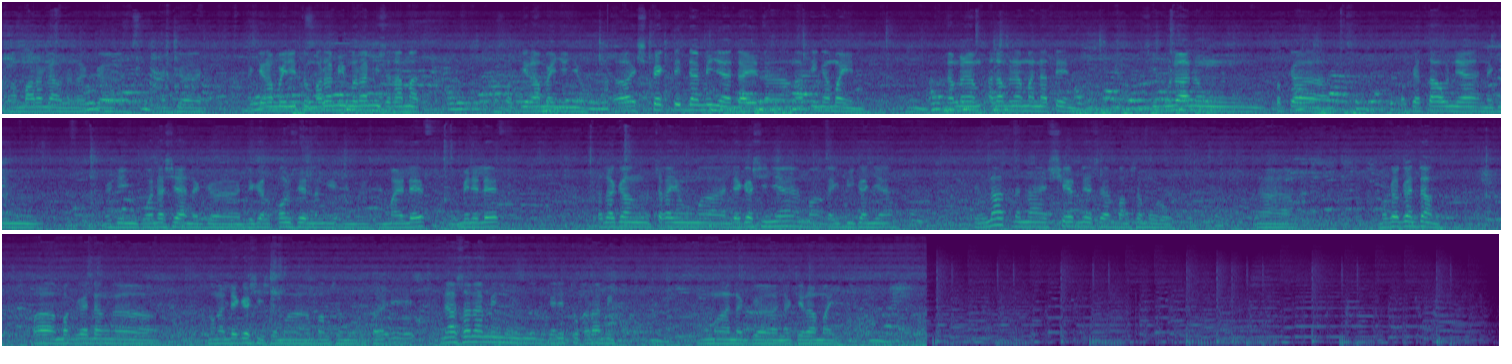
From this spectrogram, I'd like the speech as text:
mga Maranao na nag, uh, nag, uh, nagiramay dito. Maraming maraming salamat sa pagkiramay ninyo. Ah, expected namin yan dahil ah, ang aking amahin, alam, alam naman natin, simula nung pagka, pagkataon niya, naging naging kuha na siya, nag uh, legal counsel ng MILF, MINILF. Talagang, tsaka yung mga legacy niya, mga kaibigan niya, yung lahat na na-share niya sa Bangsamoro na magagandang, pa magagandang uh, mga legacy sa mga Bangsamoro. Kaya, eh, nasa namin ganito karami yung mga nag, uh, nagkiramay.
